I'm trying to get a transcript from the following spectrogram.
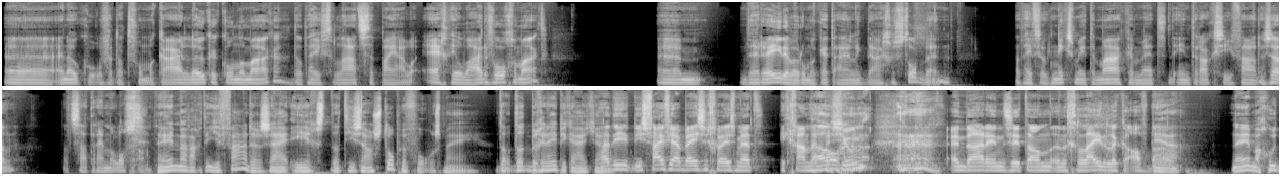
Uh, en ook of we dat voor elkaar leuker konden maken. Dat heeft de laatste paar jaar wel echt heel waardevol gemaakt. Um, de reden waarom ik uiteindelijk daar gestopt ben, dat heeft ook niks meer te maken met de interactie vader-zoon. Dat staat er helemaal los van. Nee, maar wacht, je vader zei eerst dat hij zou stoppen volgens mij. Dat, dat begreep ik uit jou. Ja, die, die is vijf jaar bezig geweest met ik ga met oh. pensioen. en daarin zit dan een geleidelijke afbouw. Ja. Nee, maar goed.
